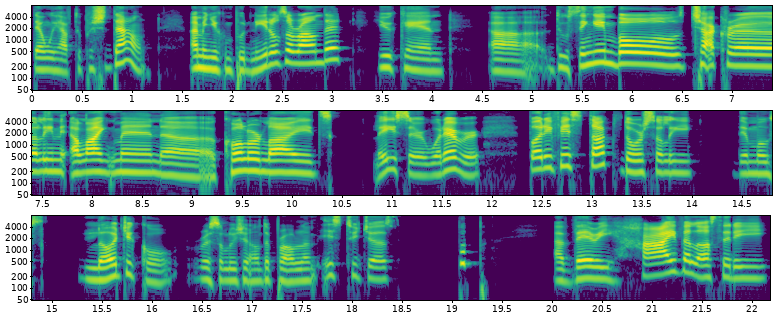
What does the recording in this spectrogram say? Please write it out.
Then we have to push it down. I mean, you can put needles around it. You can uh, do singing bowls, chakra alignment, uh, color lights, laser, whatever. But if it's stuck dorsally, the most logical resolution of the problem is to just boop, a very high velocity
